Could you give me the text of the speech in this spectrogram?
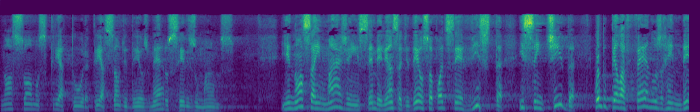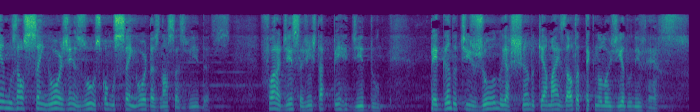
Nós somos criatura, criação de Deus, meros seres humanos. E nossa imagem e semelhança de Deus só pode ser vista e sentida quando pela fé nos rendemos ao Senhor Jesus como Senhor das nossas vidas. Fora disso, a gente está perdido, pegando tijolo e achando que é a mais alta tecnologia do universo.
